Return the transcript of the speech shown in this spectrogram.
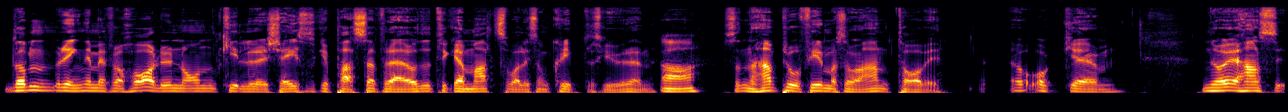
de ringde mig för att har du någon kille eller tjej som ska passa för det här? Och då tycker jag Mats var liksom klippt och skuren. Ja. Så när han provfilmade så han tar vi. Och, och eh, nu har ju hans eh,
